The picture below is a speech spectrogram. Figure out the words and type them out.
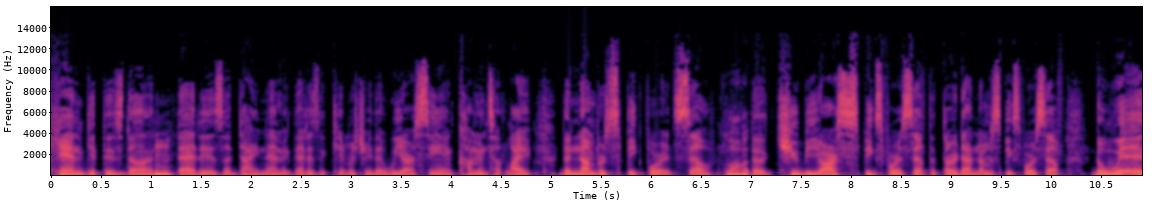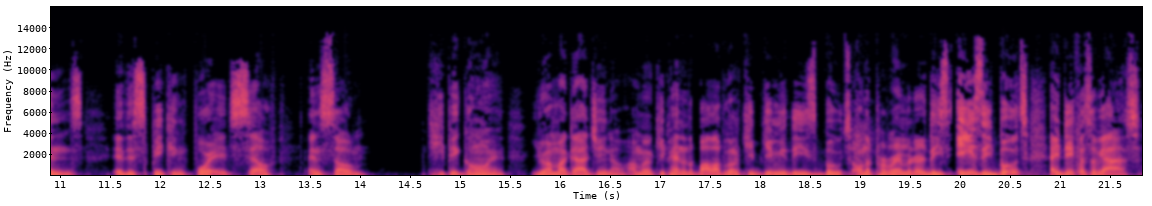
can get this done. That is a dynamic. That is a chemistry that we are seeing coming to life. The numbers speak for itself. Love it. The QBR speaks for itself. The third down number speaks for itself. The wins, it is speaking for itself. And so keep it going. You're on my guy, Geno. I'm going to keep handing the ball off. We're going to keep giving you these boots on the perimeter, these easy boots. Hey, defensive guys.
